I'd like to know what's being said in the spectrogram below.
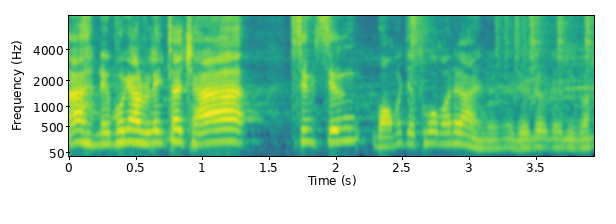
นะหนึ่งผลงานเพลงช้าๆซึ้งๆ บอกมันจะทั่วมาได้เดี๋ยวเดี๋ยวเดี๋ยวเดี๋ยวนี้ก่อน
